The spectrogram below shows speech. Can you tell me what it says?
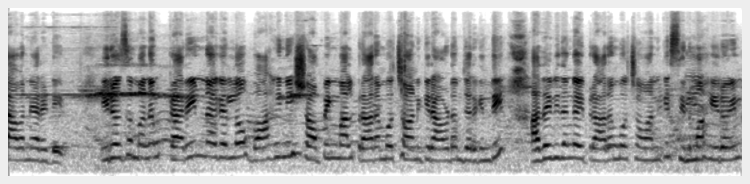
లావణ్యారెడ్డి. ఈరోజు మనం కరీంనగర్లో వాహిని షాపింగ్ మాల్ ప్రారంభోత్సవానికి రావడం జరిగింది. అదేవిధంగా ఈ ప్రారంభోత్సవానికి సినిమా హీరోయిన్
